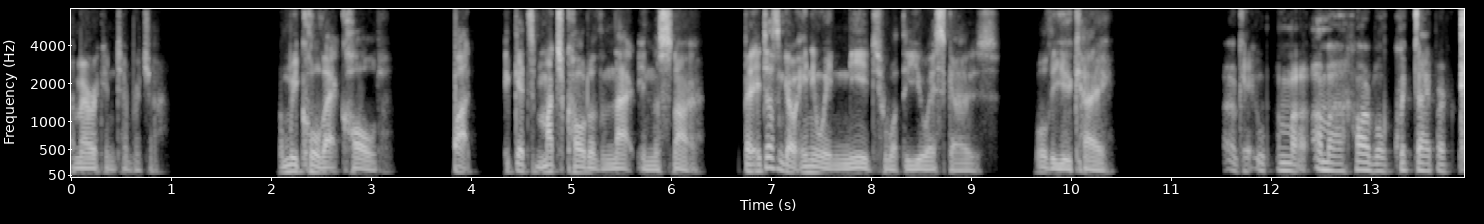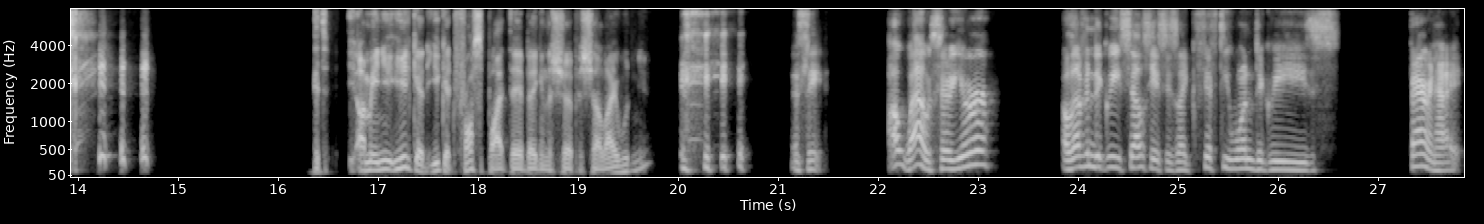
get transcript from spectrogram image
American temperature, and we call that cold. But it gets much colder than that in the snow. But it doesn't go anywhere near to what the US goes or the UK. okay, I'm a, I'm a horrible quick typer. It's, I mean, you, you'd get you get frostbite there being in the Sherpa Chalet, wouldn't you? Let's see. Oh wow! So your 11 degrees Celsius is like 51 degrees Fahrenheit.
